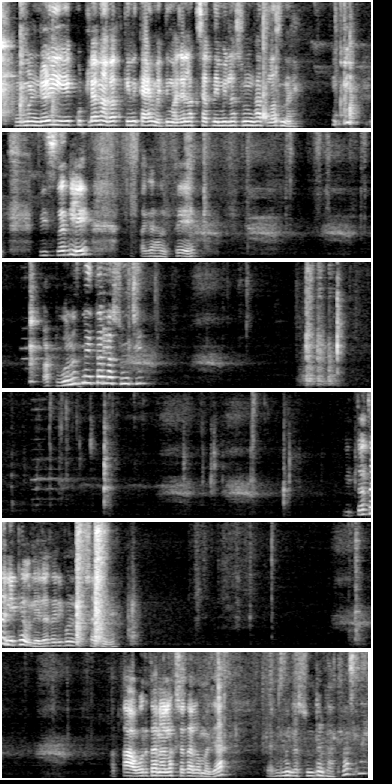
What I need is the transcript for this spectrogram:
तर मंडळी कुठल्या नादात की काय माहिती? माझ्या लक्षात नाही मी लसूण घातलाच नाही. विसरले. आता घालते आठवणच नाही तर लसूणची. इथंच आणि ठेवलेलं तरी पण लक्षात नाही. आता आवडताना लक्षात आलं माझ्या. तरी मी लसूण तर घातलाच नाही.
